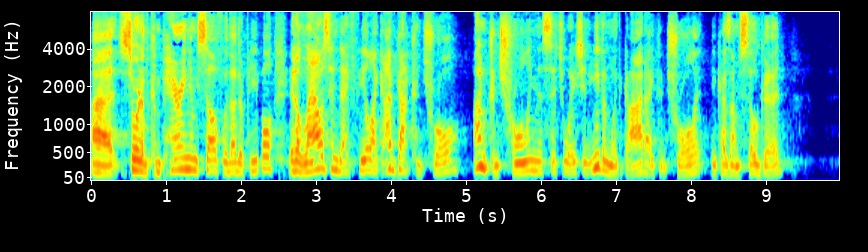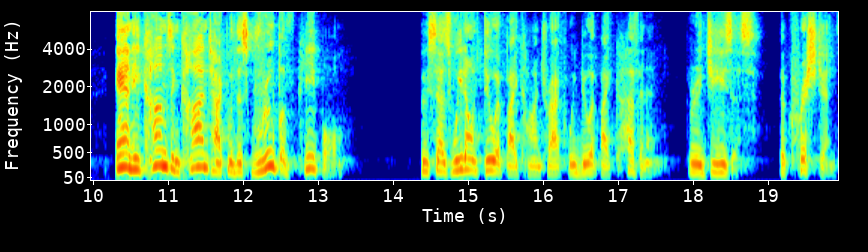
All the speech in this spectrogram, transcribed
uh, sort of comparing himself with other people, it allows him to feel like I've got control. I'm controlling this situation. Even with God, I control it because I'm so good. And he comes in contact with this group of people who says we don't do it by contract, we do it by covenant through Jesus, the Christians.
